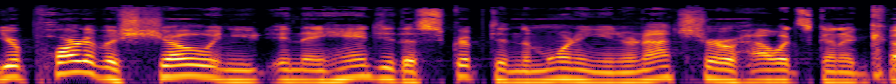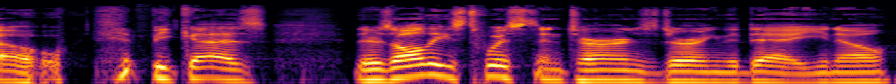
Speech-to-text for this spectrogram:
you're part of a show and you and they hand you the script in the morning and you're not sure how it's going to go because there's all these twists and turns during the day you know?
